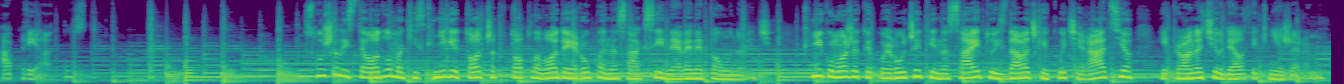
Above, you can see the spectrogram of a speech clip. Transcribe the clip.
aprijatnosti. Slušali ste odlomak iz knjige Točak, topla voda i rupa na saksiji Nevene Paunović. Knjigu možete poručiti na sajtu izdavačke kuće Racio i pronaći u Delfi knjižarama.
